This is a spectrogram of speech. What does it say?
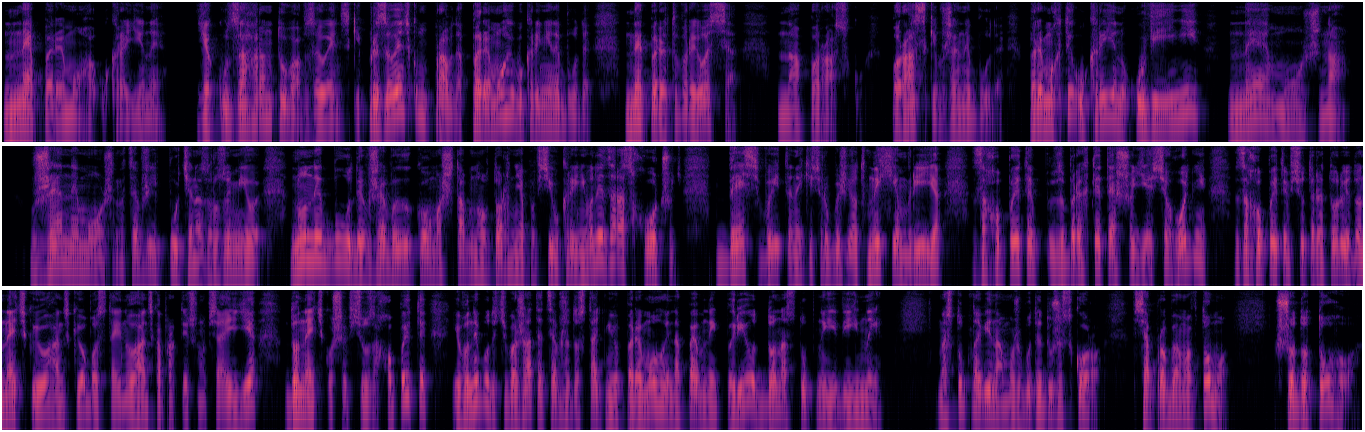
не перемога України, яку загарантував Зеленський. При Зеленському, правда, перемоги в Україні не буде, не перетворилася на поразку. Поразки вже не буде. Перемогти Україну у війні не можна. Вже не можна. Це вже й Путіна зрозуміли. Ну не буде вже великого масштабного вторгнення по всій Україні. Вони зараз хочуть десь вийти на якісь рубежі. От в них є мрія захопити, зберегти те, що є сьогодні, захопити всю територію Донецької і Луганської областей. Ну, Луганська практично вся і є. Донецьку ще всю захопити, і вони будуть вважати це вже достатньою перемогою на певний період до наступної війни. Наступна війна може бути дуже скоро. Вся проблема в тому, що до того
